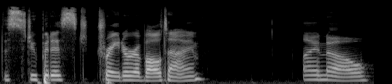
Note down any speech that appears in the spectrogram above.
the stupidest traitor of all time. I know.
